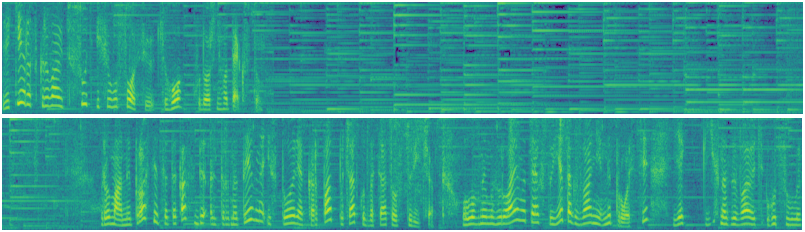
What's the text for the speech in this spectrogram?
які розкривають суть і філософію цього художнього тексту. Роман «Непрості» – це така собі альтернативна історія Карпат початку ХХ століття. Головними героями тексту є так звані непрості, як їх називають гуцули.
